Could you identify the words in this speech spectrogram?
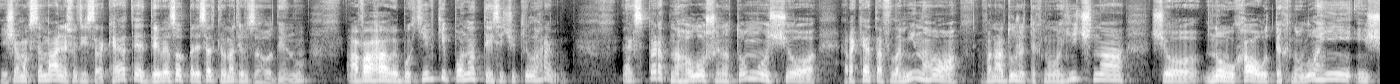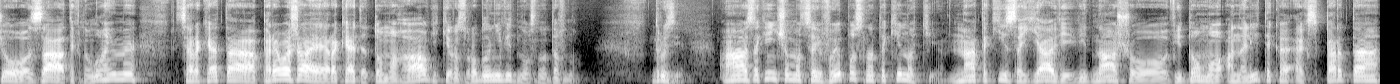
І що максимальна швидкість ракети 950 км за годину, а вага вибухівки понад 1000 кг. Експерт наголошує на тому, що ракета Фламінго вона дуже технологічна, що ноу-хау технології, і що за технологіями ця ракета переважає ракети Томагавк, які розроблені відносно давно. Друзі. А закінчимо цей випуск на такій ноті, на такій заяві від нашого відомого аналітика, експерта,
